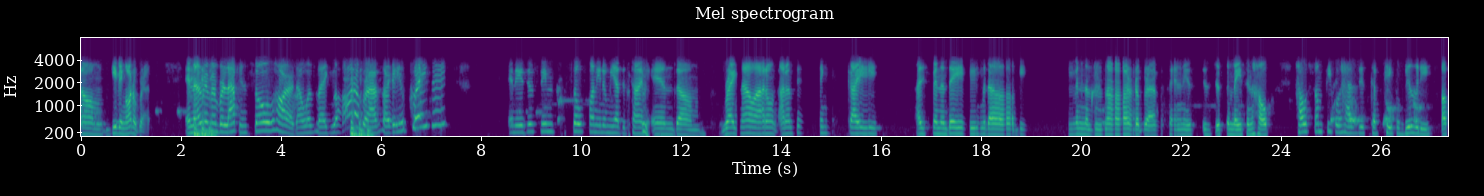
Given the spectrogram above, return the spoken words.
um giving autographs." And I remember laughing so hard. I was like, "Autographs? Are you crazy?" And it just seemed so funny to me at the time. And um right now, I don't I don't think I I spend a day without even an autograph, and it's it's just amazing how how some people have this capability of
